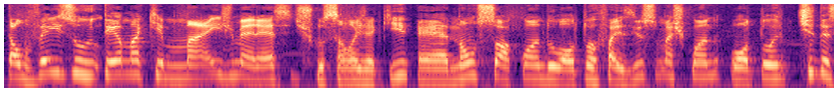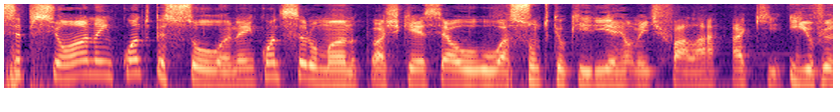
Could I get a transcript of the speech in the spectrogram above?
talvez o tema que mais merece discussão hoje aqui é não só quando o autor faz isso, mas quando o autor te decepciona enquanto pessoa, né? Enquanto ser humano. Eu acho que esse é o, o assunto que eu queria realmente falar aqui. E o Phil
